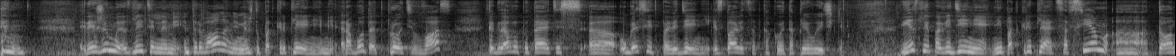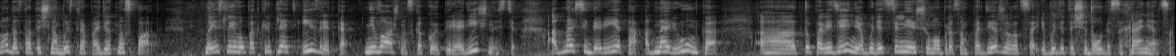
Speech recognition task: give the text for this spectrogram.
Режимы с длительными интервалами между подкреплениями работают против вас, когда вы пытаетесь э, угасить поведение, избавиться от какой-то привычки. Если поведение не подкреплять совсем, э, то оно достаточно быстро пойдет на спад. Но если его подкреплять изредка, неважно с какой периодичностью, одна сигарета, одна рюмка, э, то поведение будет сильнейшим образом поддерживаться и будет еще долго сохраняться.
